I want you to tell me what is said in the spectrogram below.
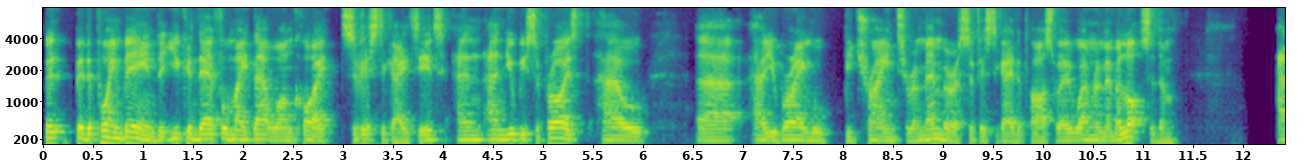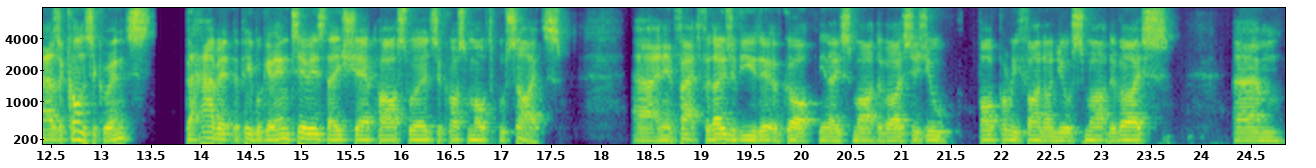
but but the point being that you can therefore make that one quite sophisticated, and and you'll be surprised how uh, how your brain will be trained to remember a sophisticated password. It won't remember lots of them, and as a consequence, the habit that people get into is they share passwords across multiple sites. Uh, and in fact, for those of you that have got you know smart devices, you'll probably find on your smart device um,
